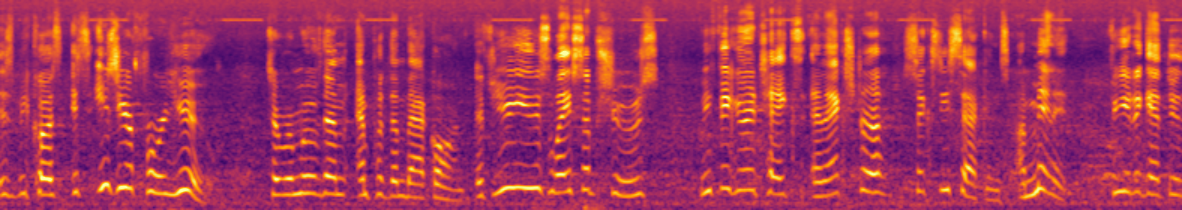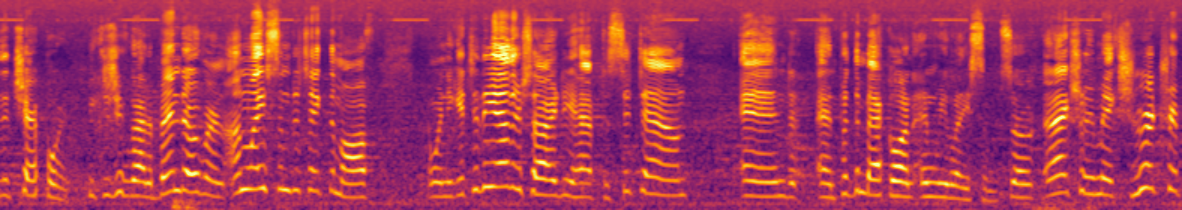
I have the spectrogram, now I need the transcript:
is because it's easier for you to remove them and put them back on. If you use lace up shoes, we figure it takes an extra 60 seconds, a minute, for you to get through the checkpoint because you've got to bend over and unlace them to take them off. And when you get to the other side, you have to sit down and, and put them back on and relace them. So it actually makes your trip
